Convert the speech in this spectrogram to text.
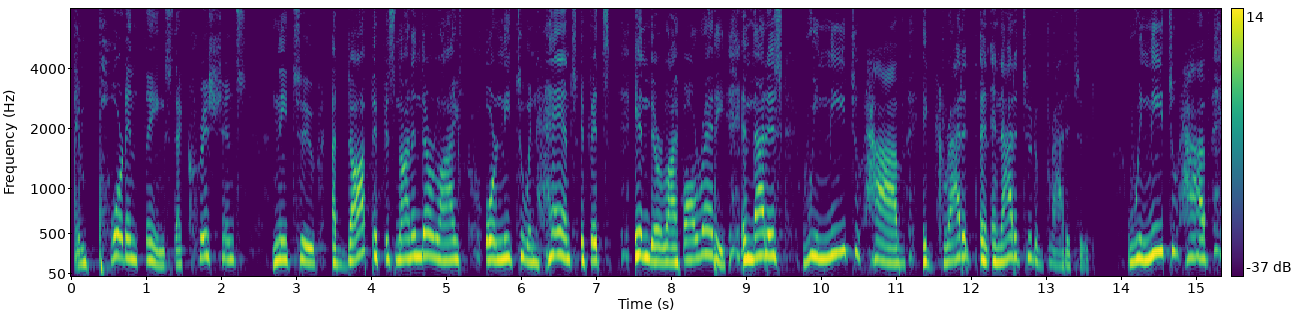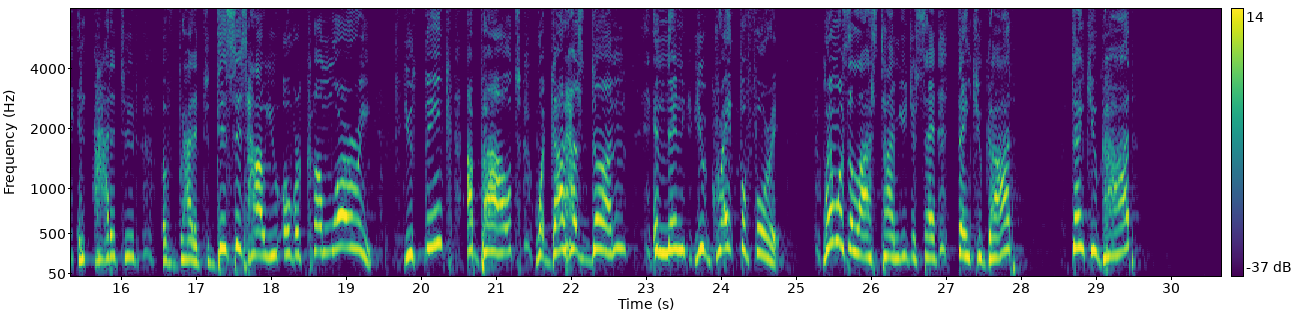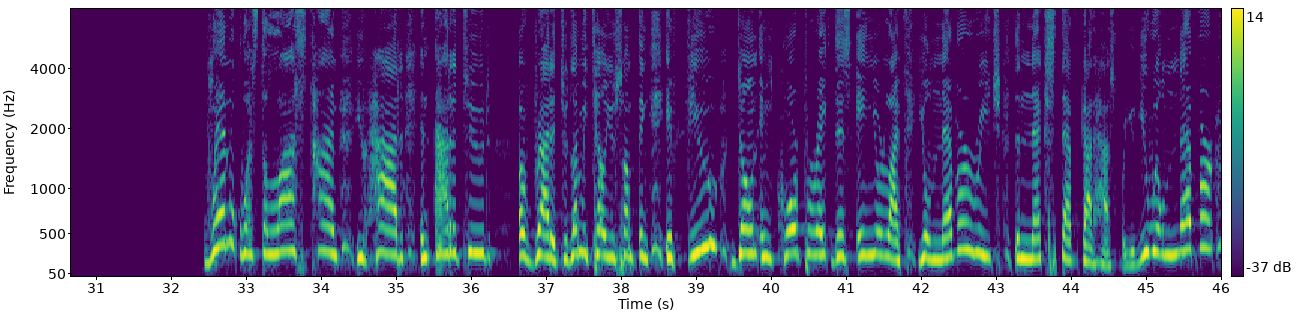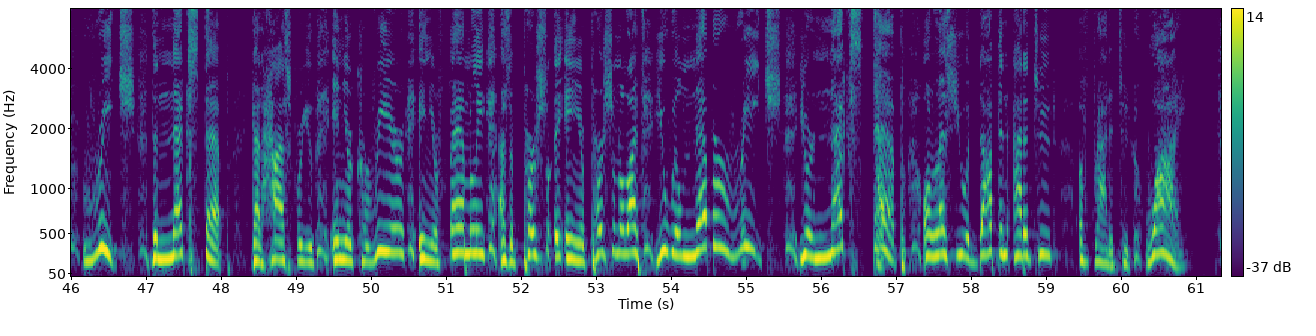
important things that Christians need to adopt if it's not in their life or need to enhance if it's in their life already. And that is, we need to have a grat- an attitude of gratitude. We need to have an attitude of gratitude. This is how you overcome worry. You think about what God has done and then you're grateful for it. When was the last time you just said, Thank you, God? Thank you, God. When was the last time you had an attitude of gratitude. Let me tell you something. If you don't incorporate this in your life, you'll never reach the next step God has for you. You will never reach the next step God has for you in your career, in your family, as a person in your personal life. You will never reach your next step unless you adopt an attitude of gratitude. Why?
